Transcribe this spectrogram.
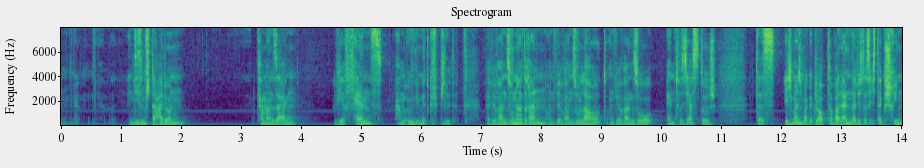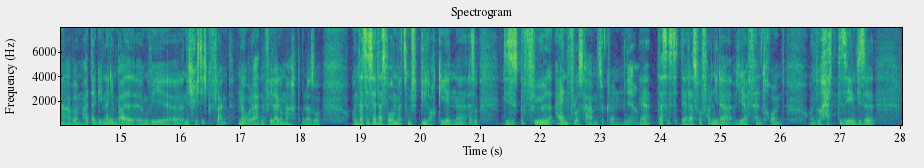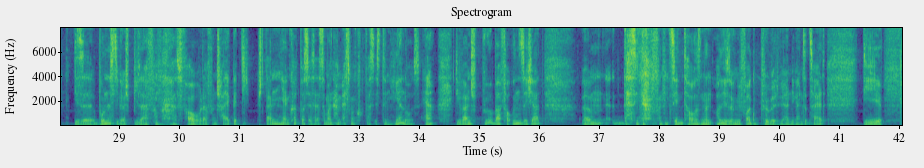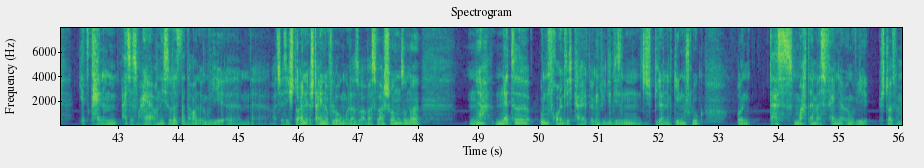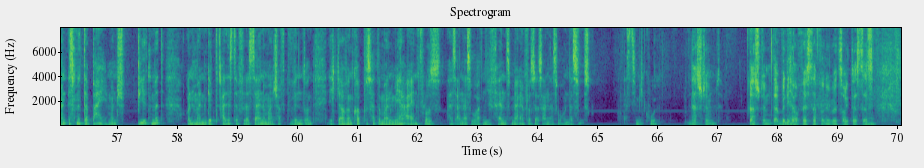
in diesem Stadion kann man sagen, wir Fans haben irgendwie mitgespielt. Weil wir waren so nah dran und wir waren so laut und wir waren so enthusiastisch, dass ich manchmal geglaubt habe, allein dadurch, dass ich da geschrien habe, hat der Gegner den Ball irgendwie äh, nicht richtig geflankt ne? oder hat einen Fehler gemacht oder so. Und das ist ja das, warum wir zum Spiel auch gehen. Ne? Also dieses Gefühl, Einfluss haben zu können. Ja. Ja? Das ist ja das, wovon jeder, jeder Fan träumt. Und du hast gesehen, diese, diese Bundesligaspieler vom HSV oder von Schalke, die standen hier in Cottbus das erste Mal und haben erstmal geguckt, was ist denn hier los? Ja? Die waren spürbar verunsichert, ähm, dass sie da von Zehntausenden Ossis irgendwie vollgepöbelt werden die ganze Zeit, die jetzt keine, also es war ja auch nicht so, dass da dauernd irgendwie, ähm, äh, was weiß ich, Steine, Steine flogen oder so, aber es war schon so eine ja, nette Unfreundlichkeit irgendwie, die diesen die Spielern entgegenschlug. Und das macht einem als Fan ja irgendwie stolz, weil man ist mit dabei, man spielt mit und man gibt alles dafür, dass seine Mannschaft gewinnt. Und ich glaube, in Cottbus hatte man mehr Einfluss als anderswo, hatten die Fans mehr Einfluss als anderswo. Und das ist, das ist ziemlich cool. Das stimmt. Das stimmt. Da bin ich auch fest davon überzeugt, dass das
